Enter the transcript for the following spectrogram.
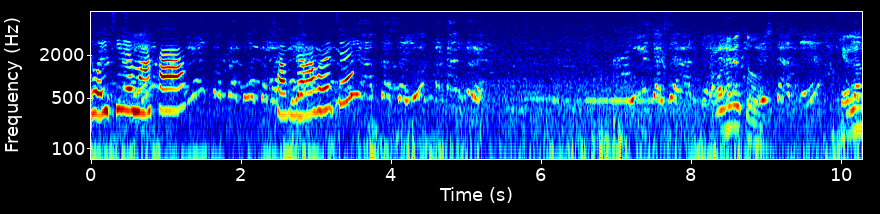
দই চিড়ে মাখা সব দেওয়া হয়েছে। খেলাম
